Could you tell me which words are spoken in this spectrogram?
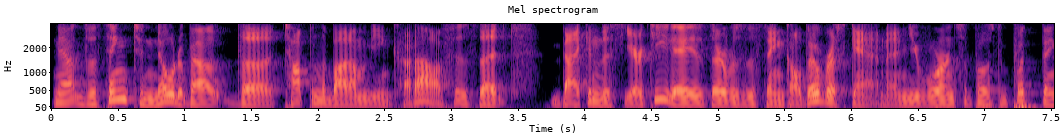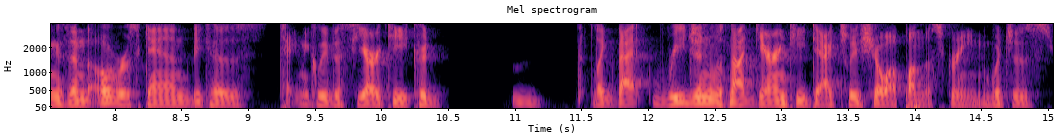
Now, the thing to note about the top and the bottom being cut off is that back in the CRT days, there was this thing called overscan, and you weren't supposed to put things in the overscan because technically the CRT could like that region was not guaranteed to actually show up on the screen, which is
